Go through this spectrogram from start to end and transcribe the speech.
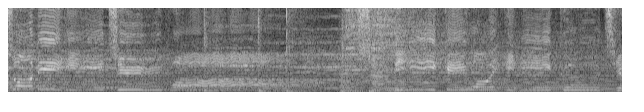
说的一句话，是你给我一个家，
